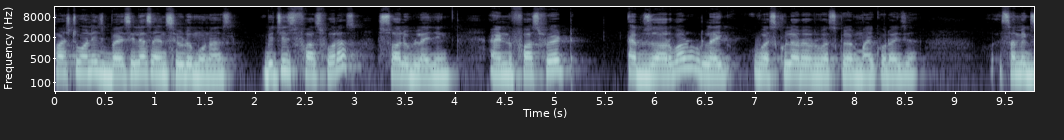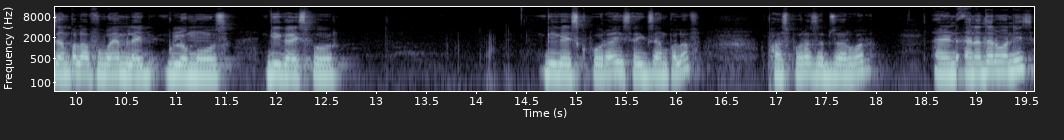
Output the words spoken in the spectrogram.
first one is bacillus and pseudomonas which is phosphorus solubilizing. And phosphate absorber like vascular or vascular mycorrhiza. Some example of worm like glomus gigaspore. Gigaspora is an example of phosphorus absorber. And another one is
